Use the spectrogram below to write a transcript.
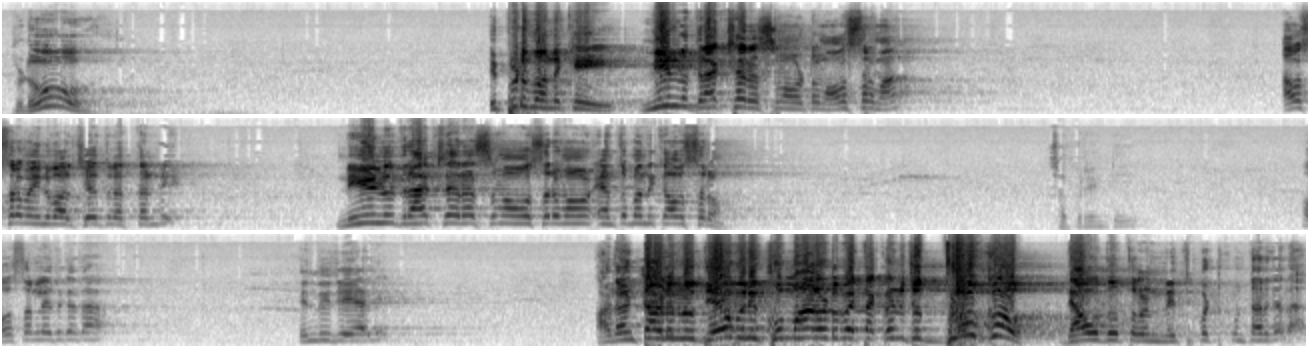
ఇప్పుడు ఇప్పుడు మనకి నీళ్ళు ద్రాక్షారసం అవటం అవసరమా? అవసరమైన వాళ్ళ చేతులు ఎత్తండి. నీళ్ళు ద్రాక్షారసం అవసరమా ఎంతమందికి అవసరం? చెప్పరేంటి? అవసరం లేదు కదా? ఎందుకు చేయాలి? అడంటాడు నువ్వు దేవుని కుమారుడు అయితే అక్కడి నుంచి దూకు. దేవదూతలను నెత్తి పట్టుకుంటారు కదా?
